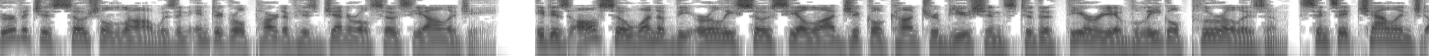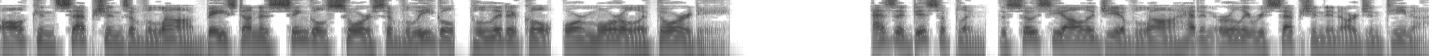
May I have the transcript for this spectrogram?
Gurvitch's social law was an integral part of his general sociology. It is also one of the early sociological contributions to the theory of legal pluralism, since it challenged all conceptions of law based on a single source of legal, political, or moral authority. As a discipline, the sociology of law had an early reception in Argentina.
